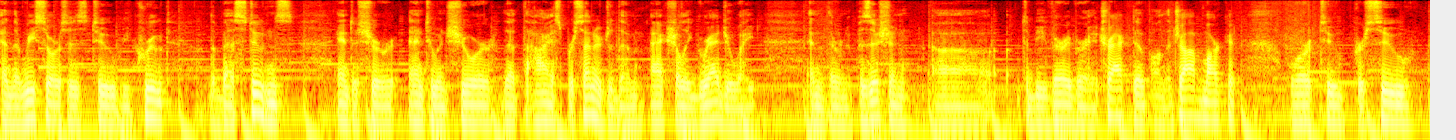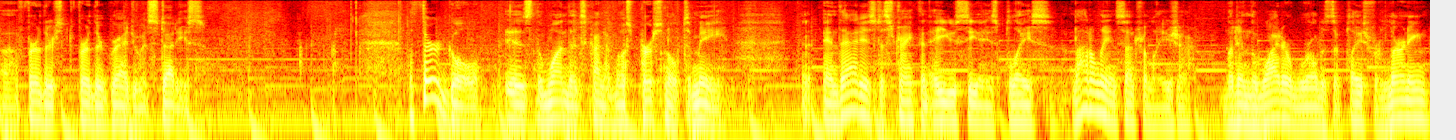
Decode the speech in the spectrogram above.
and the resources to recruit the best students and to, sure, and to ensure that the highest percentage of them actually graduate and they're in a position uh, to be very, very attractive on the job market or to pursue uh, further, further graduate studies. The third goal is the one that's kind of most personal to me, and that is to strengthen AUCA's place not only in Central Asia, but in the wider world as a place for learning,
